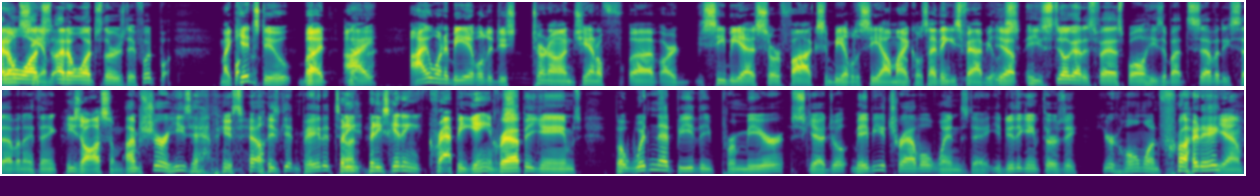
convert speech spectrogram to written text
I don't, don't see watch. him. I don't watch Thursday football. My kids do, but I I want to be able to just turn on channel uh, or CBS or Fox and be able to see Al Michaels. I think he's fabulous. Yep, he's still got his fastball. He's about seventy-seven, I think. He's awesome. I'm sure he's happy as hell. He's getting paid a but, ton. he, but he's getting crappy games. crappy games. But wouldn't that be the premier schedule? Maybe you travel Wednesday, you do the game Thursday, you're home on Friday. Yeah.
